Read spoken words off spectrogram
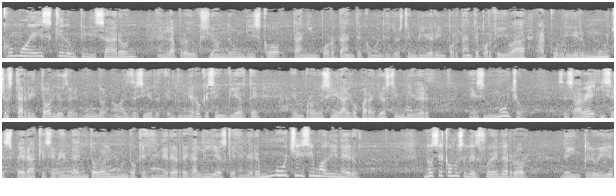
¿cómo es que lo utilizaron en la producción de un disco tan importante como el de Justin Bieber? Importante porque iba a cubrir muchos territorios del mundo, ¿no? Es decir, el dinero que se invierte en producir algo para Justin Bieber es mucho. Se sabe y se espera que se venda en todo el mundo, que genere regalías, que genere muchísimo dinero. No sé cómo se les fue el error de incluir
